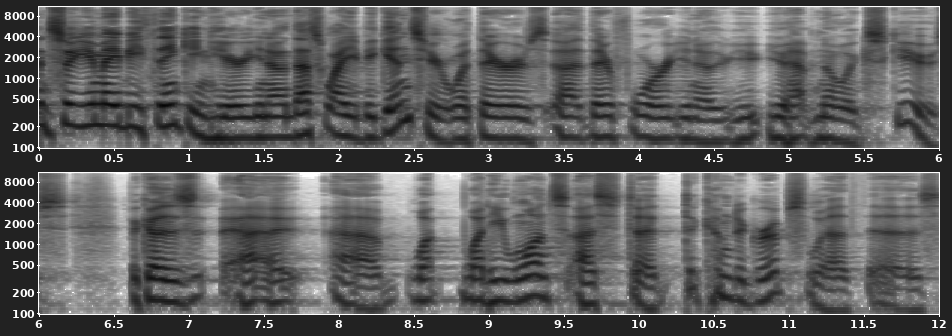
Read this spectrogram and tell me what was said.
And so you may be thinking here, you know, that's why he begins here with there's, uh, therefore, you know, you, you have no excuse. Because uh, uh, what, what he wants us to, to come to grips with is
